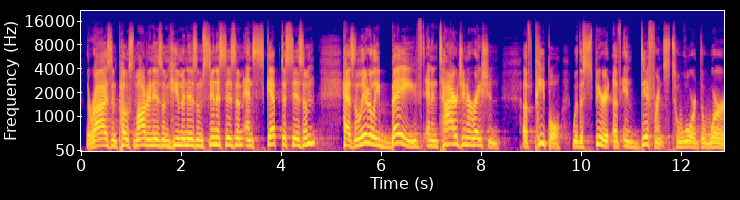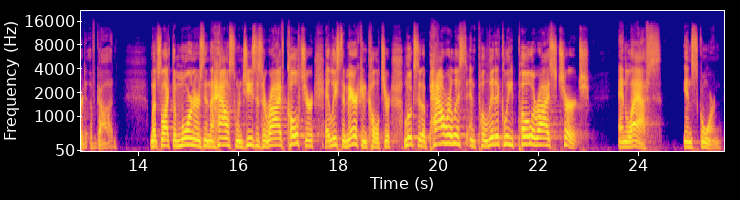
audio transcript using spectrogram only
The rise in postmodernism, humanism, cynicism, and skepticism has literally bathed an entire generation of people with a spirit of indifference toward the Word of God. Much like the mourners in the house when Jesus arrived, culture, at least American culture, looks at a powerless and politically polarized church and laughs in scorn.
